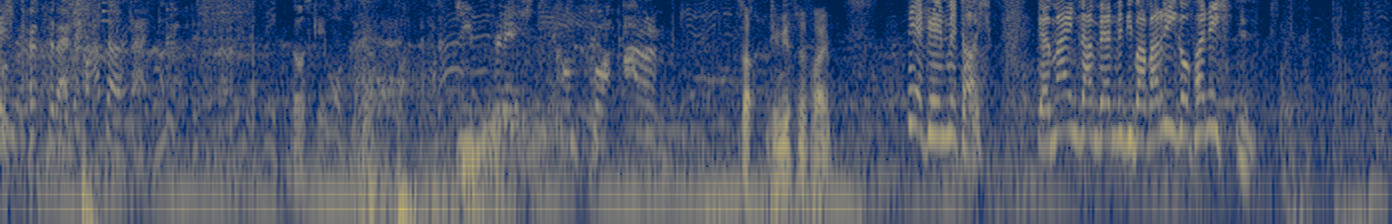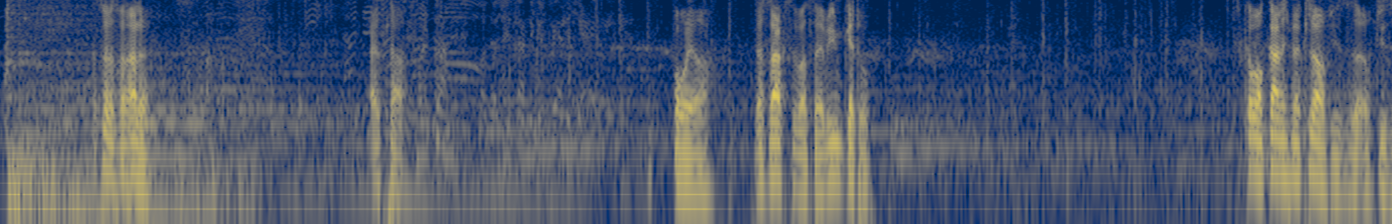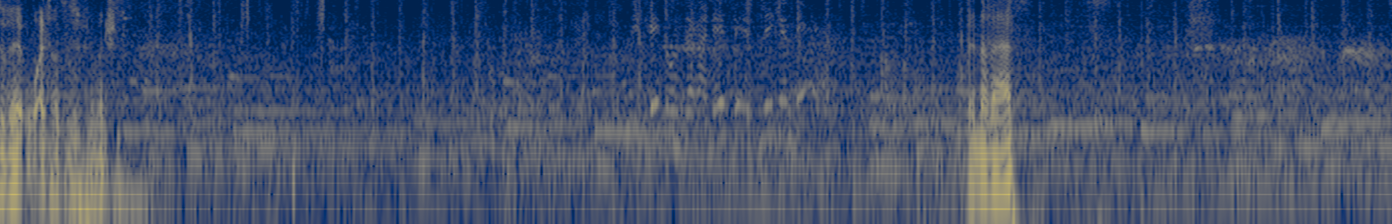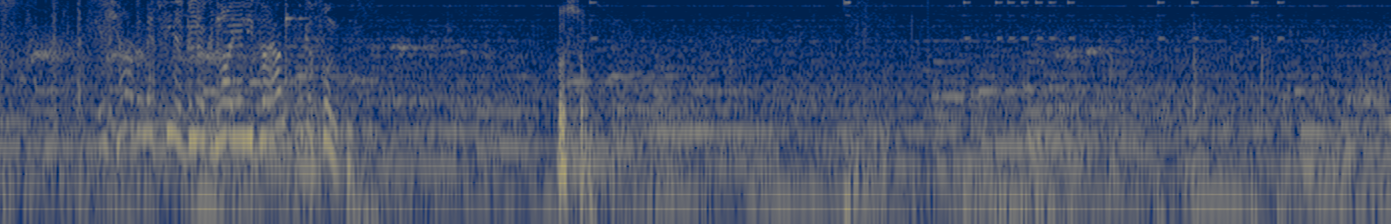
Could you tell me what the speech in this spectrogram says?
Ich könnte dein Vater sein. Los geht's. Die Pflicht kommt vor allem. So, die nächsten wir frei. Wir gehen mit euch. Gemeinsam werden wir die Barbarigo vernichten. Achso, das waren alle. Alles klar. Oh ja. Das sagst du was, ey. Wie im Ghetto. Ich komme auch gar nicht mehr klar auf diese, auf diese Welt. Oh, Alter, sind hier viele Menschen. Die Qualität unserer Nähte ist legendär. Denn da was? Ich habe mit viel Glück neue Lieferanten gefunden. Rüstung.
